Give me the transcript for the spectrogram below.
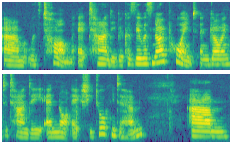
um, with Tom at Tarndie because there was no point in going to Tarndie and not actually talking to him. Um,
